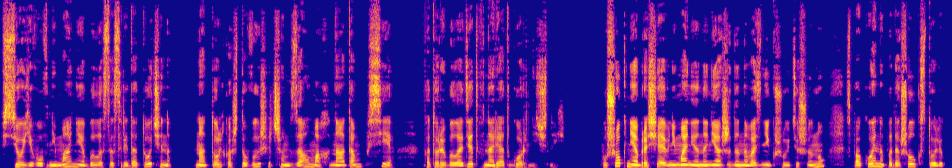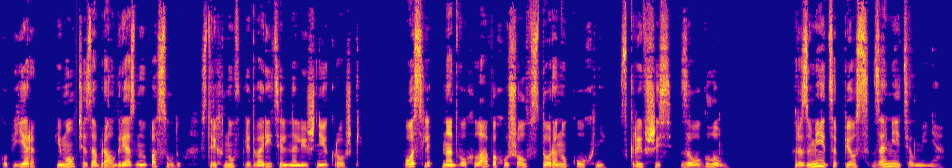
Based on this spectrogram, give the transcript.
Все его внимание было сосредоточено на только что вышедшем в зал мохнатом псе, который был одет в наряд горничной. Пушок, не обращая внимания на неожиданно возникшую тишину, спокойно подошел к столику Пьера и молча забрал грязную посуду, стряхнув предварительно лишние крошки. После на двух лапах ушел в сторону кухни, скрывшись за углом. Разумеется, пес заметил меня,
